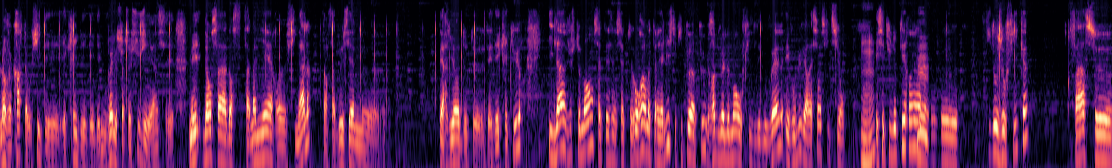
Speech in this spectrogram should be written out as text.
Lovecraft a aussi des- écrit des, des- des nouvelles sur ce sujet. hein, mais dans sa, dans sa manière euh, finale, dans sa deuxième euh, période de- de- d'écriture, il a justement cette, cette horreur matérialiste qui peu à peu, graduellement au fil des nouvelles, évolue vers la science-fiction. Et c'est une terreur Mm. euh, philosophique face, euh,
